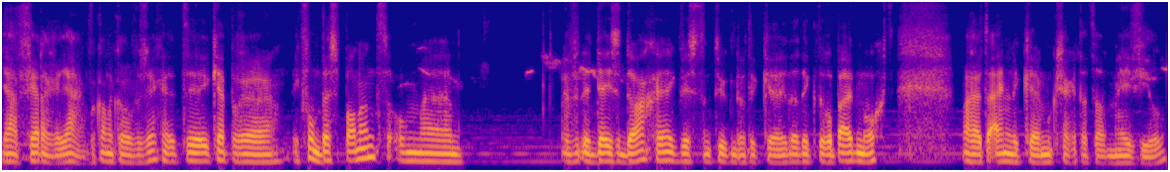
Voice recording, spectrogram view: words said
Ja, verder, ja, wat kan ik erover zeggen? Het, uh, ik, heb er, uh, ik vond het best spannend om deze dag. Hè, ik wist natuurlijk dat ik, dat ik erop uit mocht. Maar uiteindelijk moet ik zeggen dat dat meeviel.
